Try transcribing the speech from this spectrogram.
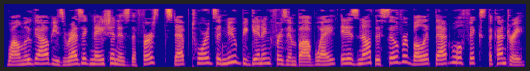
While Mugabe's resignation is the first step towards a new beginning for Zimbabwe, it is not the silver bullet that will fix the country.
